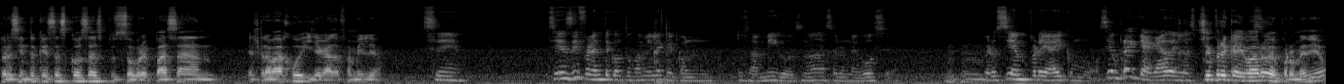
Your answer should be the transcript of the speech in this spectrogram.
pero siento que esas cosas pues sobrepasan el trabajo y llega a la familia. Sí. Sí, es diferente con tu familia que con tus amigos, ¿no? Hacer un negocio. Pero siempre hay como. Siempre hay cagada en los. Siempre que hay varo de promedio,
